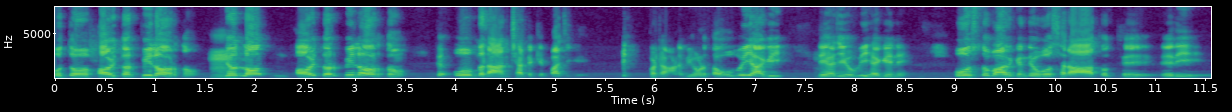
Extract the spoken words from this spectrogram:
ਉਤੋਂ ਫੌਜ ਤੁਰ ਪਈ ਲਾਹੌਰ ਤੋਂ। ਜੋ ਫੌਜ ਤੁਰ ਪਈ ਲਾਹੌਰ ਤੋਂ ਤੇ ਉਹ ਮੈਦਾਨ ਛੱਡ ਕੇ ਭੱਜ ਗਏ। ਪਠਾਨ ਵੀ ਹੁਣ ਤਾਂ ਉਹ ਵੀ ਆ ਗਈ ਤੇ ਅਜੇ ਉਹ ਵੀ ਹੈਗੇ ਨੇ। ਉਸ ਤੋਂ ਬਾਅਦ ਕਹਿੰਦੇ ਉਸ ਰਾਤ ਉੱਥੇ ਇਹਦੀ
